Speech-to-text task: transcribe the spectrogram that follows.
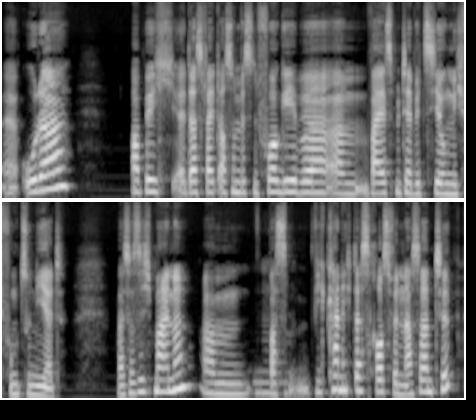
Äh, oder ob ich äh, das vielleicht auch so ein bisschen vorgebe, ähm, weil es mit der Beziehung nicht funktioniert. Weißt du, was ich meine? Ähm, mhm. was, wie kann ich das rausfinden? Hast du einen Tipp?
